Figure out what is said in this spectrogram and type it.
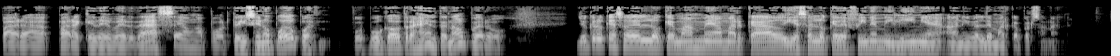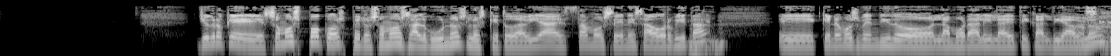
para, para que de verdad sea un aporte. Y si no puedo, pues, pues busca a otra gente, ¿no? Pero yo creo que eso es lo que más me ha marcado y eso es lo que define mi línea a nivel de marca personal. Yo creo que somos pocos, pero somos algunos los que todavía estamos en esa órbita, eh, que no hemos vendido la moral y la ética al diablo. Así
